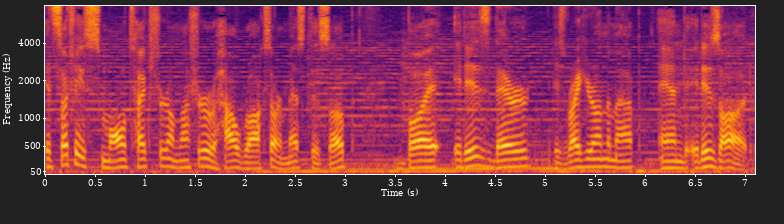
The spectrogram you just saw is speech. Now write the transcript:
it's such a small texture. I'm not sure how Rockstar messed this up, but it is there, it is right here on the map and it is odd.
